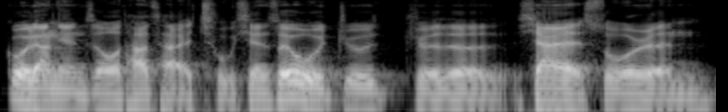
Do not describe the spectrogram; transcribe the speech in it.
过两年之后它才出现，所以我就觉得现在所有人。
